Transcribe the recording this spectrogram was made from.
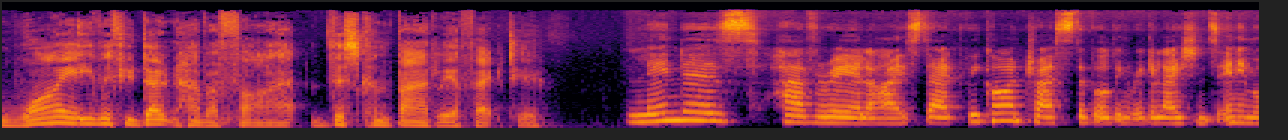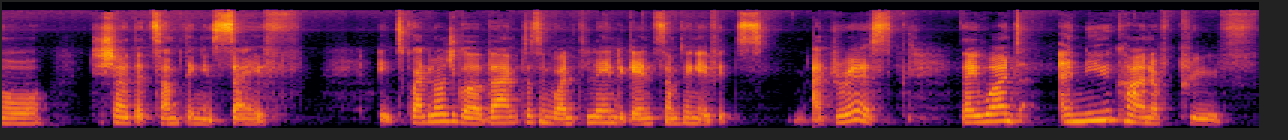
Why, even if you don't have a fire, this can badly affect you? Lenders have realized that we can't trust the building regulations anymore to show that something is safe. It's quite logical. A bank doesn't want to lend against something if it's at risk. They want a new kind of proof,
